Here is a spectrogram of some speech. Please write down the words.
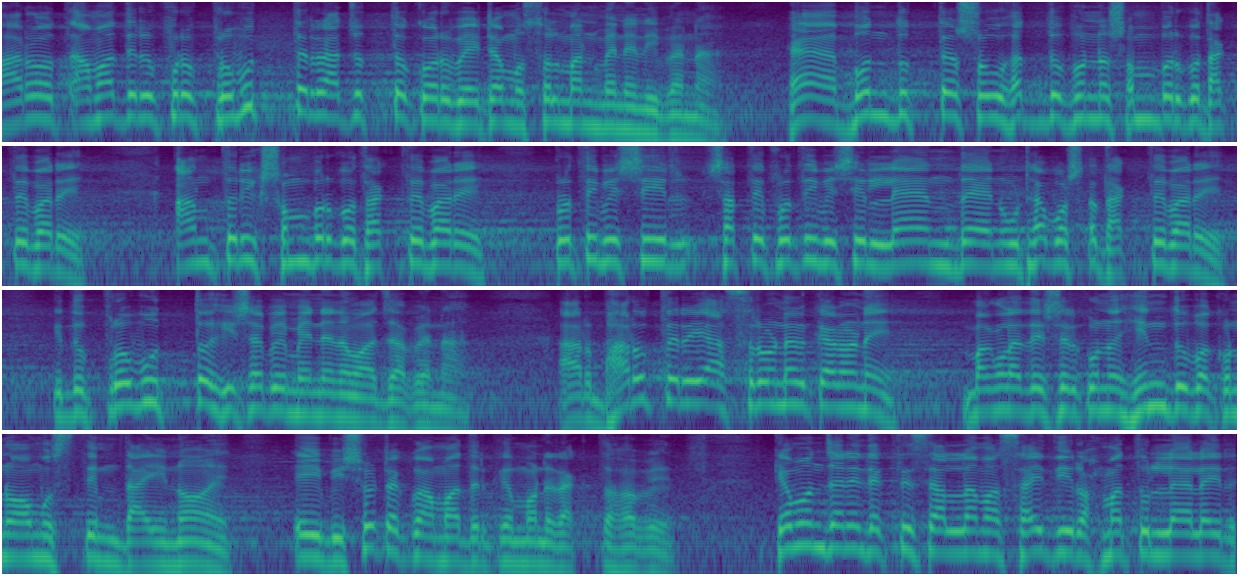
ভারত আমাদের উপর প্রভুত্বের রাজত্ব করবে, এটা মুসলমান মেনে নিবে না। হ্যাঁ বন্ধুত্ব, সৌহার্দ্যপূর্ণ সম্পর্ক থাকতে পারে, আন্তরিক সম্পর্ক থাকতে পারে, প্রতিবেশীর সাথে প্রতিবেশীর লেনদেন, উঠা বসা থাকতে পারে, কিন্তু প্রভুত্ব হিসাবে মেনে নেওয়া যাবে না। আর ভারতের এই আচরণের কারণে বাংলাদেশের কোনো হিন্দু বা কোনো অমুসলিম দায়ী নয়। এই বিষয়টাকে আমাদেরকে মনে রাখতে হবে। কেমন জানি দেখতেছি আল্লামা সাইদি রহমাতুল্লাহ আলাইর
